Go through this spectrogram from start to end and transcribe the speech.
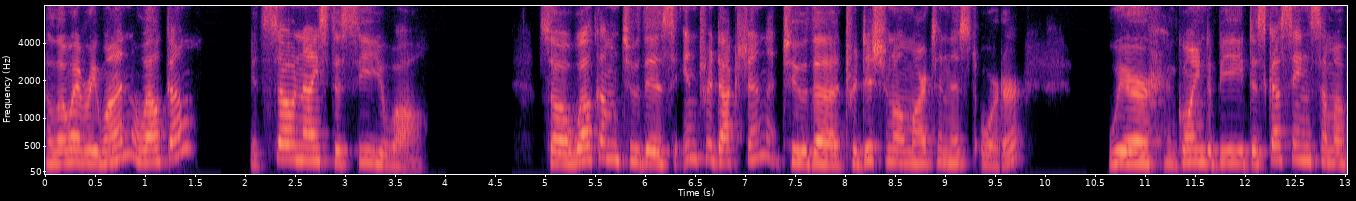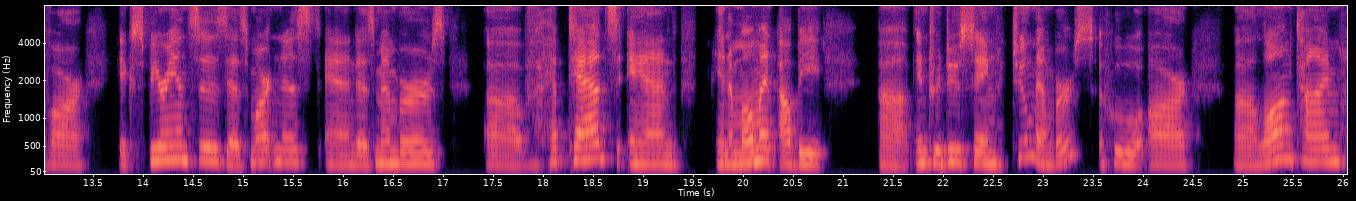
Hello, everyone. Welcome. It's so nice to see you all. So, welcome to this introduction to the traditional Martinist order. We're going to be discussing some of our experiences as Martinists and as members of heptads. And in a moment, I'll be uh, introducing two members who are uh, longtime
